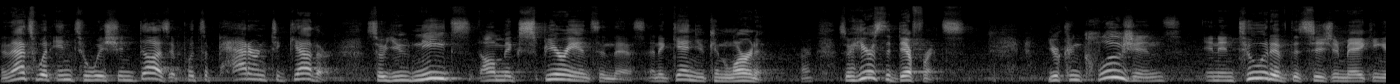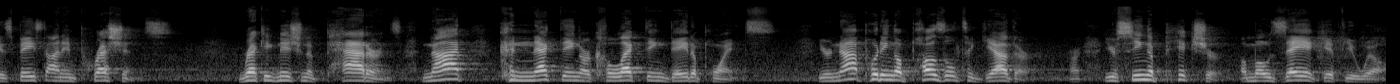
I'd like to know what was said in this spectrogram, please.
And that's what intuition does. It puts a pattern together. So you need some experience in this. And again, you can learn it. Right? So here's the difference. Your conclusions in intuitive decision making is based on impressions, recognition of patterns, not connecting or collecting data points. You're not putting a puzzle together. Right? You're seeing a picture, a mosaic, if you will.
